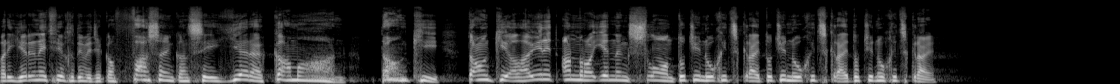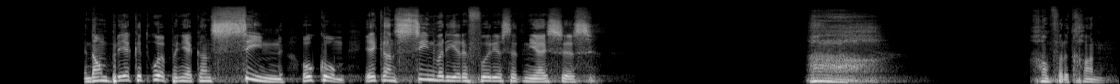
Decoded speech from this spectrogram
wat die Here net vir jou gedoen het. Jy kan vashou en kan sê, Here, come on. Dankie. Dankie. Al hou jy net aan met daai een ding slaan tot jy nog iets kry, tot jy nog iets kry, tot jy nog iets kry. En dan breek dit oop en jy kan sien hoekom. Jy kan sien wat die Here voor jou sit en jy sê, "Ah. Gaan vir dit gaan."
